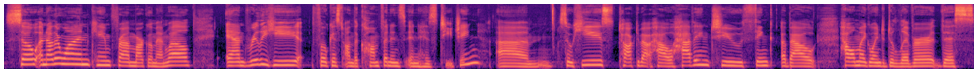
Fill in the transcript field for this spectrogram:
So another one came from Marco Manuel, and really he focused on the confidence in his teaching. Um, so he's talked about how having to think about how am I going to deliver this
